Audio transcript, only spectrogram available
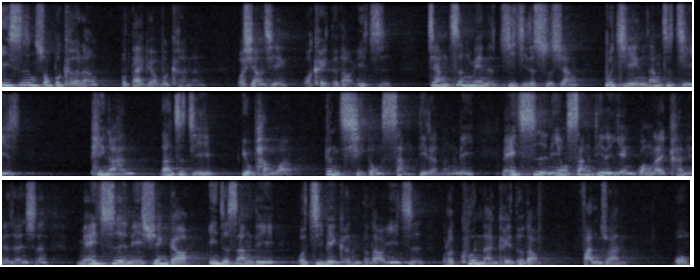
医生说不可能，不代表不可能。我相信我可以得到医治，这样正面的积极的思想。不仅让自己平安，让自己有盼望，更启动上帝的能力。每一次你用上帝的眼光来看你的人生，每一次你宣告因着上帝，我疾病可能得到医治，我的困难可以得到反转。我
